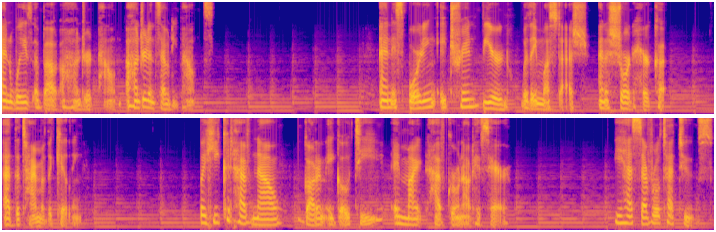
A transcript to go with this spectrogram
and weighs about 100 pounds 170 pounds. And is sporting a trimmed beard with a mustache and a short haircut at the time of the killing but he could have now gotten a goatee and might have grown out his hair he has several tattoos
